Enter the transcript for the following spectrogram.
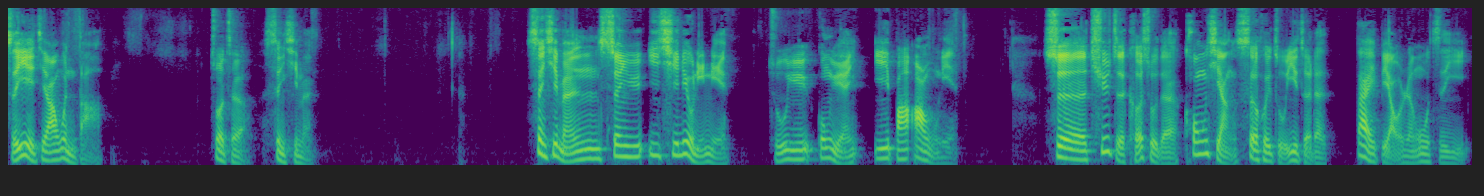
实业家问答，作者圣西门。圣西门生于一七六零年，卒于公元一八二五年，是屈指可数的空想社会主义者的代表人物之一。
